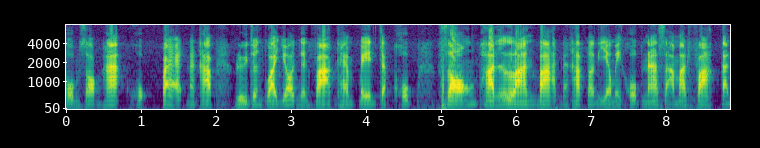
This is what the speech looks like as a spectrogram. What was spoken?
คม 2568 นะครับ หรือจนกว่ายอดเงินฝากแคมเปญจะครบ 2,000 ล้านบาทนะครับ ตอนนี้ยังไม่ครบนะ สามารถฝากกัน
